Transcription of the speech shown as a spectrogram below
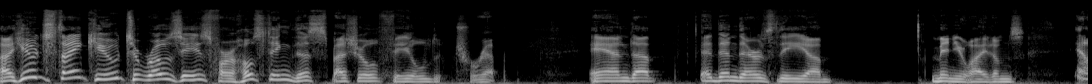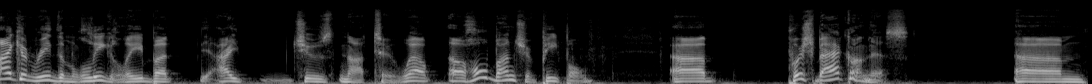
A huge thank you to Rosie's for hosting this special field trip. And, uh, and then there's the uh, menu items. And I could read them legally, but I choose not to. Well, a whole bunch of people uh, push back on this. Um,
